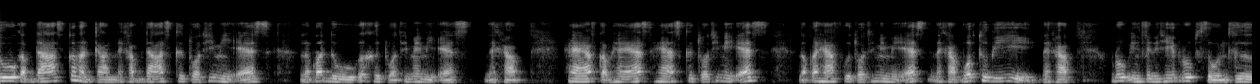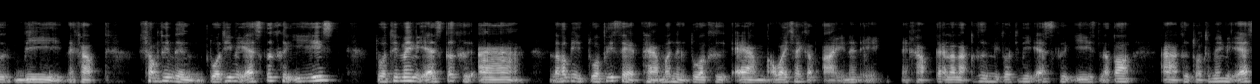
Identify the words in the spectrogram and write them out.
ดูกับ does ก็เหมือนกันนะครับ does คือตัวที่มี s แล้วก็ do ก็คือตัวที่ไม่มี s นะครับ have กับ has has คือตัวที่มี s แล้วก็ have คือตัวที่ไม่มี s นะครับ verb to be นะครับ รูป infinitive รูปศูนย์คือ be นะครับ ช่องที่ 1 ตัวที่มี s ก็คือ is ตัวที่ไม่มี s ก็คือ are แล้วก็มีตัวพิเศษแถมมาหนึ่งตัวคือ am เอาไว้ใช้กับ i นั่นเองนะครับ แต่หลักๆก็คือมีตัวที่มี s คือ is แล้วก็ are คือตัวที่ไม่มี s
